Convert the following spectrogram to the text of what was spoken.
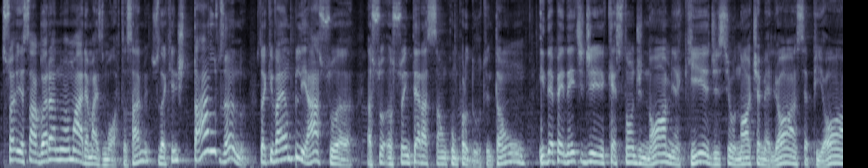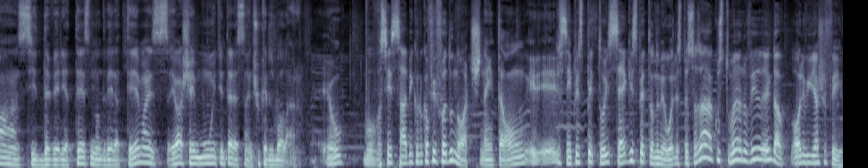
isso, isso agora não é uma área mais morta, sabe? Isso daqui a gente está usando. Isso daqui vai ampliar a sua, a sua, a sua interação com o produto. Então, independente de questão de nome aqui, de se o note é melhor, se é pior, se deveria ter, se não deveria ter, mas eu achei muito interessante o que eles bolaram. Eu Bom, vocês sabem que eu nunca fui fã do Notch, né? Então, ele, sempre espetou e segue espetando meu olho. As pessoas, ah, acostumando, ainda olho e acho feio.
